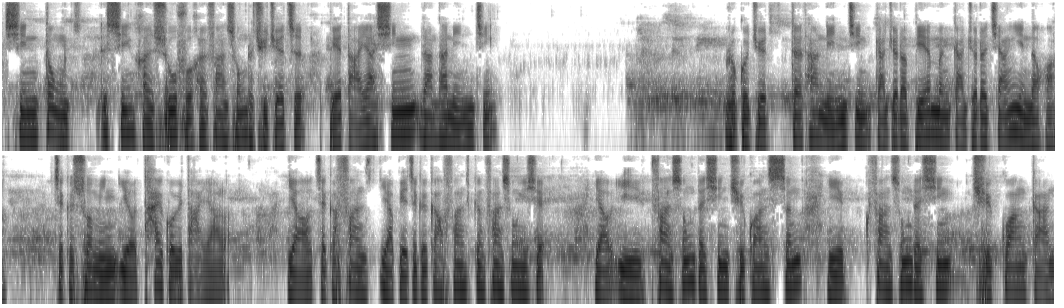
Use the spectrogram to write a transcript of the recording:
心动，心很舒服、很放松的去觉知，别打压心，让它宁静。如果觉得它宁静，感觉到憋闷，感觉到僵硬的话，这个说明有太过于打压了。要这个放，要比这个更放更放松一些。要以放松的心去观身，以放松的心去观感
